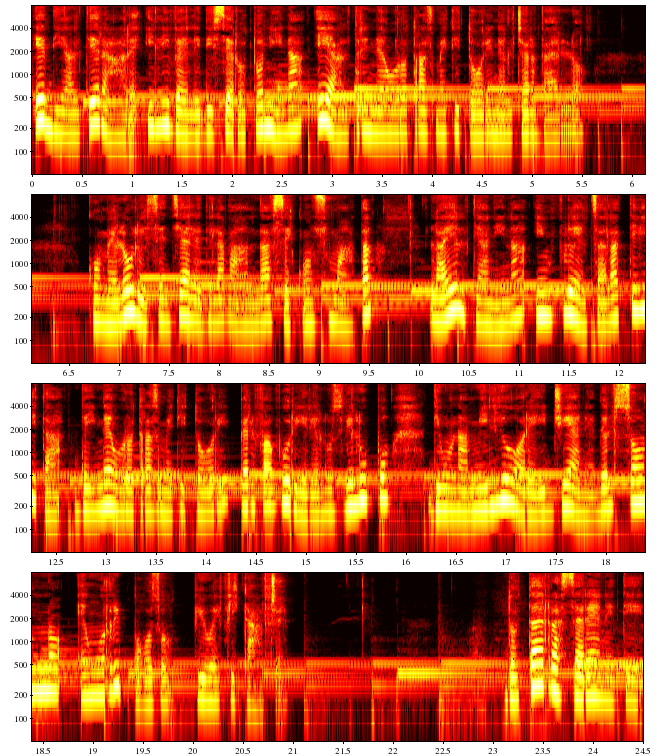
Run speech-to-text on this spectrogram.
e di alterare i livelli di serotonina e altri neurotrasmettitori nel cervello. Come l'olio essenziale di lavanda, se consumata, la L-teanina influenza l'attività dei neurotrasmettitori per favorire lo sviluppo di una migliore igiene del sonno e un riposo più efficace. doTERRA Serenity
